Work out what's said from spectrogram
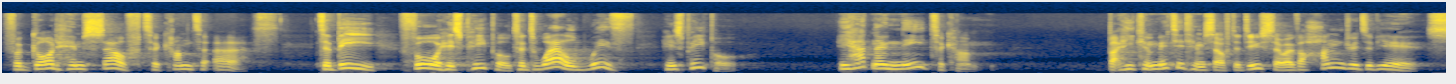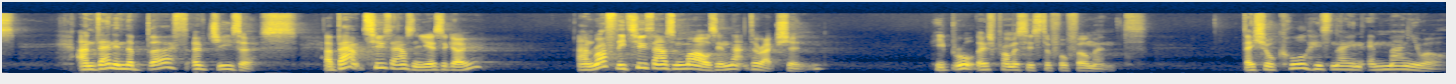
for God Himself to come to earth, to be for His people, to dwell with His people. He had no need to come, but he committed himself to do so over hundreds of years. And then, in the birth of Jesus, about 2,000 years ago, and roughly 2,000 miles in that direction, he brought those promises to fulfillment. They shall call his name Emmanuel,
